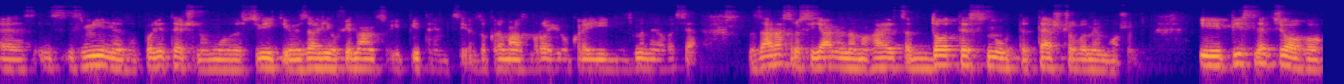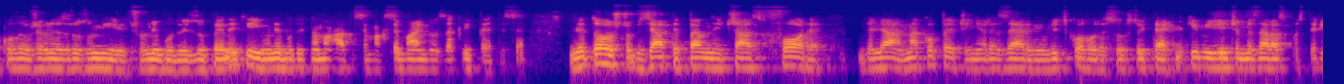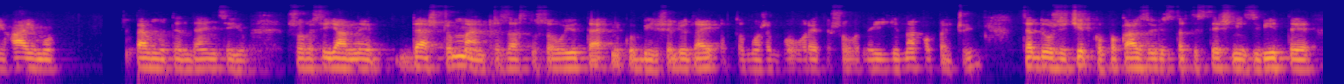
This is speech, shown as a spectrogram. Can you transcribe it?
зміни в політичному світі, взагалі у фінансовій підтримці, зокрема зброї Україні, змінилося, зараз росіяни намагаються дотиснути те, що вони можуть. І після цього, коли вже вони зрозуміють, що вони будуть зупинені, і вони будуть намагатися максимально закріпитися для того, щоб взяти певний час фори для накопичення резервів людського ресурсу і техніки. Між іншим, ми зараз спостерігаємо певну тенденцію, що росіяни дещо менше застосовують техніку, більше людей, тобто можемо говорити, що вони її накопичують. Це дуже чітко показують статистичні звіти.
